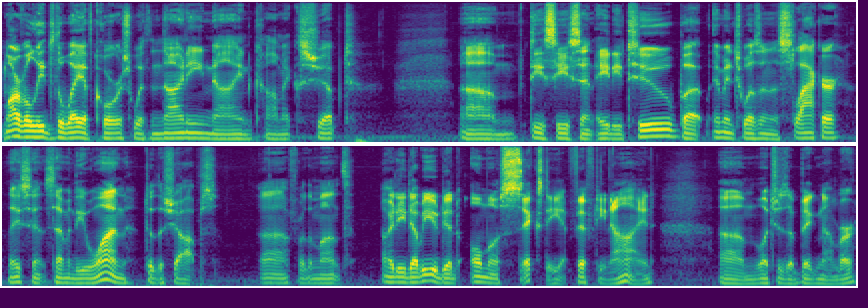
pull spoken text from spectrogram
Marvel leads the way, of course, with 99 comics shipped. Um, DC sent 82, but Image wasn't a slacker. They sent 71 to the shops uh, for the month. IDW did almost 60 at 59, um, which is a big number.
